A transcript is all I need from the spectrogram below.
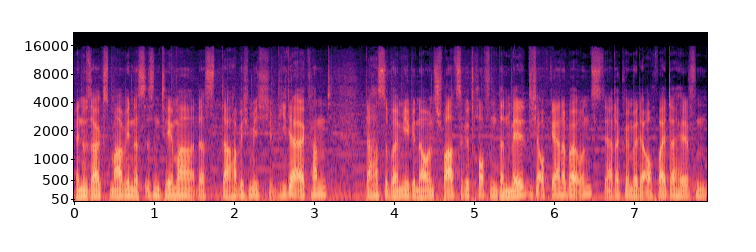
wenn du sagst, Marvin, das ist ein Thema, das, da habe ich mich wiedererkannt, da hast du bei mir genau ins Schwarze getroffen, dann melde dich auch gerne bei uns. Ja, da können wir dir auch weiterhelfen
